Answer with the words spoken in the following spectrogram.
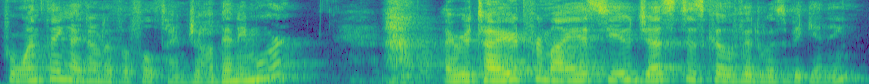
For one thing, I don't have a full time job anymore. I retired from ISU just as COVID was beginning.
